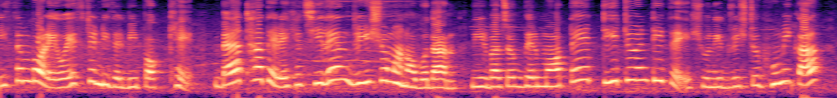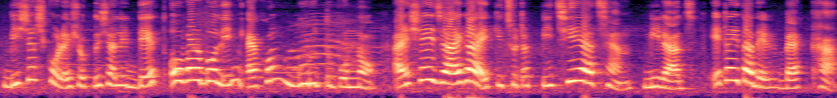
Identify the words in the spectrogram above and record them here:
ডিসেম্বরে ওয়েস্ট ইন্ডিজের বিপক্ষে। ব্যাট হাতে রেখেছিলেন দৃশ্যমান অবদান। নির্বাচকদের মতে টি টোয়েন্টিতে সুনির্দিষ্ট ভূমিকা, বিশেষ করে শক্তিশালী ডেথ ওভার বোলিং এখন গুরুত্বপূর্ণ। আর সেই জায়গায় কিছুটা পিছিয়ে আছেন মিরাজ। এটাই তাদের ব্যাখ্যা।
